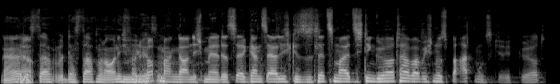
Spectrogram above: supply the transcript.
Ne, Ja. das, darf, das darf man auch nicht Den hört vergessen. man gar nicht mehr. Das, äh, ganz ehrlich, das letzte Mal, als ich den gehört habe, habe ich nur das Beatmungsgerät gehört.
